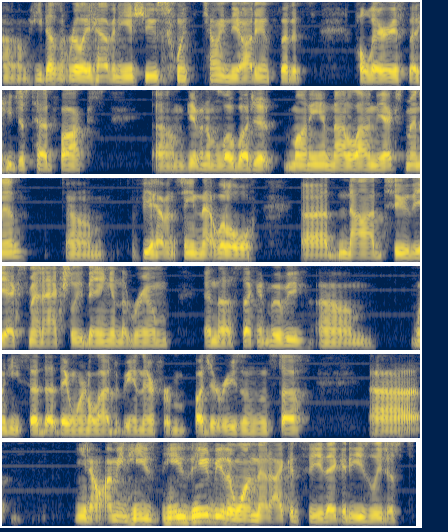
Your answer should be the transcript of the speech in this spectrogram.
Um, he doesn't really have any issues with telling the audience that it's hilarious that he just had Fox um, giving him low budget money and not allowing the X Men in. Um, if you haven't seen that little uh, nod to the X Men actually being in the room in the second movie, um, when he said that they weren't allowed to be in there for budget reasons and stuff. Uh, you know, I mean, he's he's he'd be the one that I could see they could easily just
